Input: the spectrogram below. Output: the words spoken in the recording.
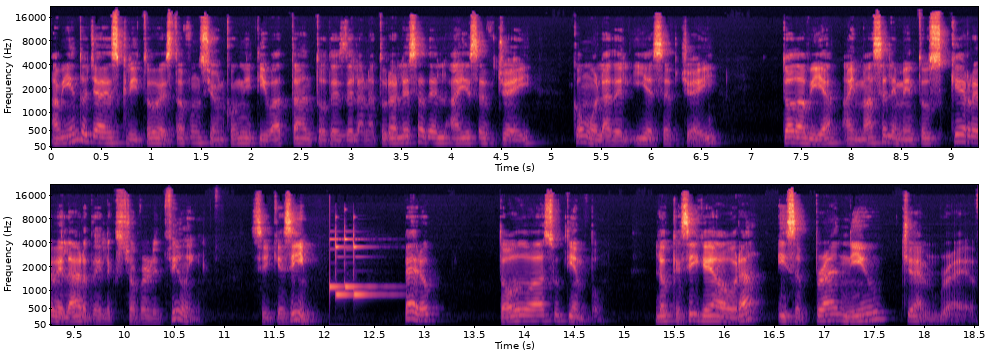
Habiendo ya escrito esta función cognitiva tanto desde la naturaleza del ISFJ como la del ESFJ, todavía hay más elementos que revelar del extroverted feeling. Sí que sí. Pero todo a su tiempo. Lo que sigue ahora is a brand new gem rev.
